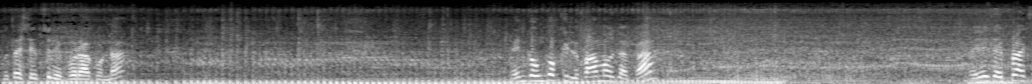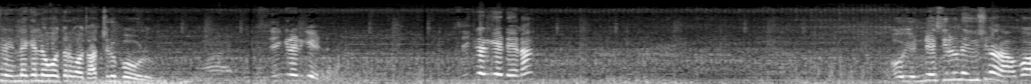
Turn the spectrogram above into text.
మొత్తం స్టెప్స్ ఎక్కువ రాకుండా ఇంకా ఇంకొక ఇల్లు ఫామ్ హౌస్ అక్క ఏదైతే ఎప్పుడు వచ్చిన ఇళ్ళకి వెళ్ళి పోతారు కావచ్చు అచ్చుడు పోవుడు సీక్రెట్ గేట్ సీక్రెట్ గేట్ ఏనా ఓ ఎన్ని ఏసీలు ఉన్నాయి చూసినారా? వా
